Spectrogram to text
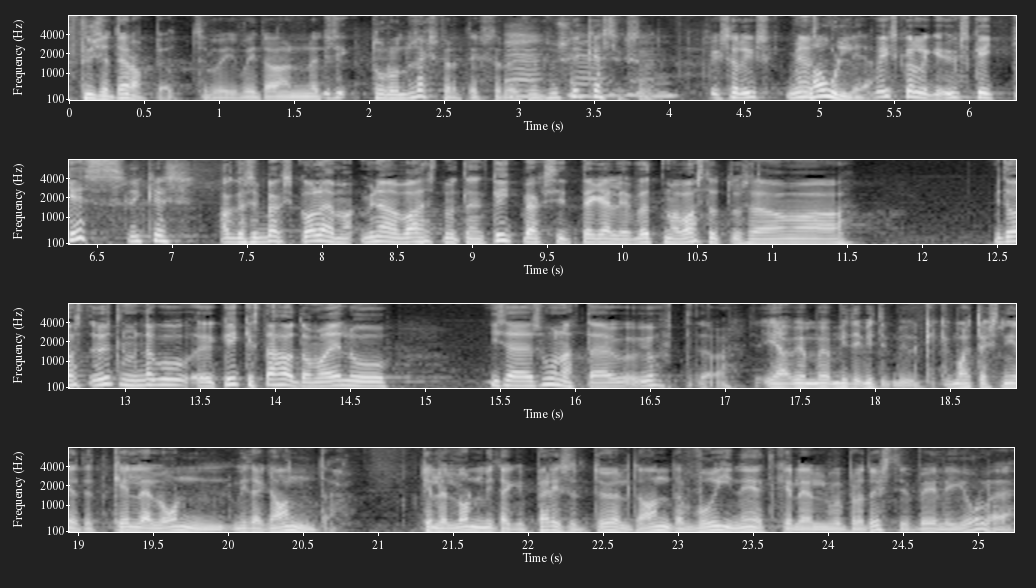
füsioterapeut või, või ta on turundusekspert, eks ole, ükskõik kes, eks ole. võiks olla üks, minu arust võikski ollagi ükskõik kes. kõik kes. aga see peakski olema, mina vahest mõtlen, et kõik peaksid tegelikult võtma vastutuse oma, mitte vastu, ütleme nagu kõik, kes tahavad oma elu ise suunata ja juhtida või? ja, ja mitte, mitte, ma ütleks nii, et, et kellel on midagi anda, kellel on midagi päriselt öelda, anda või need, kellel võib-olla tõesti veel ei ole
